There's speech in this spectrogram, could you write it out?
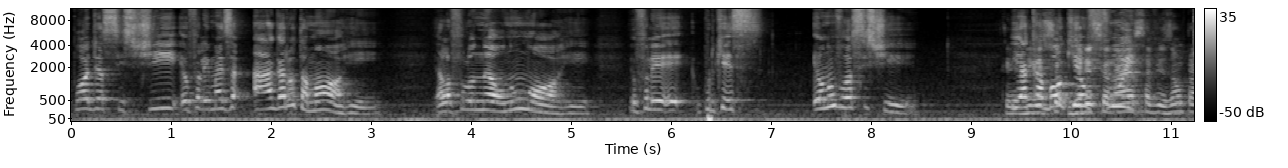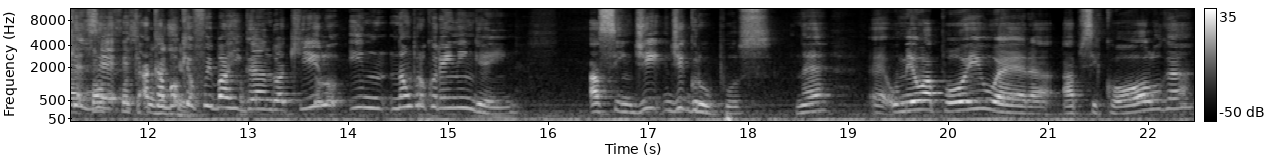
pode assistir. Eu falei, mas a, a garota morre? Ela falou: não, não morre. Eu falei, "É, porque eu não vou assistir. E acabou que eu fui. essa visão para Quer dizer, que acabou positivo. que eu fui barrigando aquilo e não procurei ninguém. Assim, de, de grupos, né? É, o meu apoio era a psicóloga.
